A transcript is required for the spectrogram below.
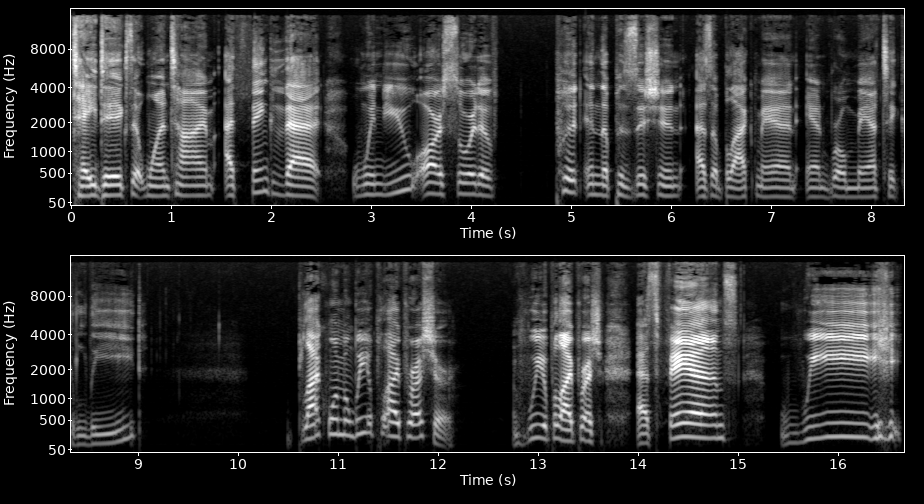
Taye Diggs at one time. I think that when you are sort of put in the position as a black man and romantic lead, black women, we apply pressure. We apply pressure as fans. We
